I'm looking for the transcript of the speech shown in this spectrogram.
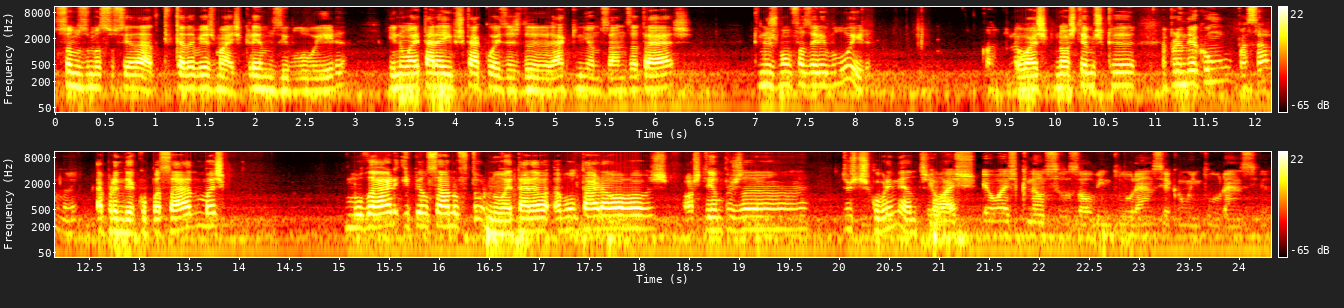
somos uma sociedade que cada vez mais queremos evoluir e não é estar aí buscar coisas de há 500 anos atrás que nos vão fazer evoluir. Claro que não. Eu acho que nós temos que Aprender com o passado, não é? aprender com o passado, mas mudar e pensar no futuro, não é estar a, a voltar aos, aos tempos da- dos descobrimentos. Eu não é? acho, eu acho que não se resolve intolerância com intolerância.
